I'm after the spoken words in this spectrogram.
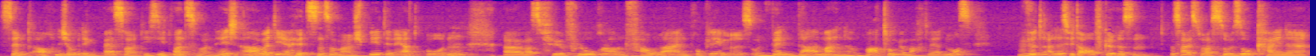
sind auch nicht unbedingt besser. Die sieht man zwar nicht, aber die erhitzen zum Beispiel den Erdboden, was für Flora und Fauna ein Problem ist. Und wenn da mal eine Wartung gemacht werden muss, wird alles wieder aufgerissen. Das heißt, du hast sowieso keine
